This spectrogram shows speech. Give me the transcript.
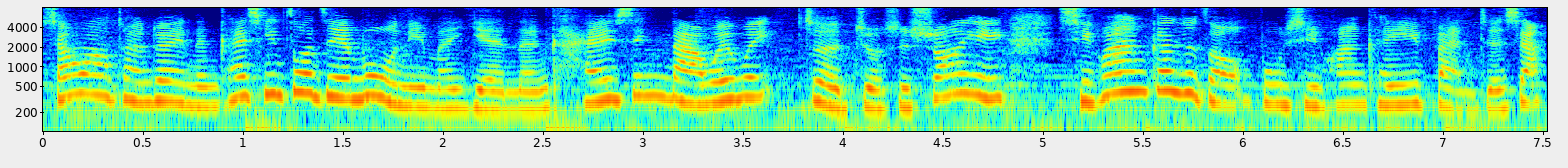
小网团队能开心做节目，你们也能开心打微微，这就是双赢。喜欢跟着走，不喜欢可以反着下，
